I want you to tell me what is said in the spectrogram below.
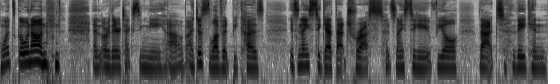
What's going on?" and or they're texting me. Uh, I just love it because it's nice to get that trust. It's nice to feel that they can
